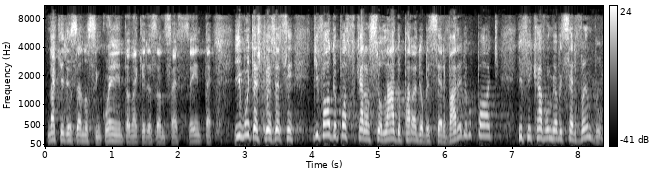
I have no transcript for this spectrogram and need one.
naqueles anos 50, naqueles anos 60. E muitas pessoas diziam: Divaldo, eu posso ficar ao seu lado para lhe observar? Eu digo: pode. E ficavam me observando.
